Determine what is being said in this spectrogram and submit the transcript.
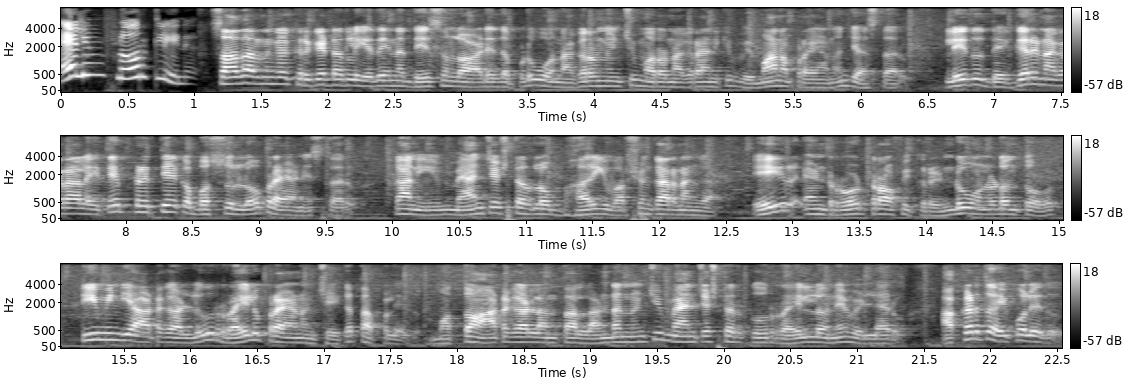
ఎలిమ్ ఫ్లోర్ క్లీనర్. సాధారణంగా క్రికెటర్లు ఏదైనా దేశంలో ఆడేటప్పుడు ఓ నగరం నుంచి మరో నగరానికి విమాన ప్రయాణం చేస్తారు. లేదు దగ్గర నగరాలైతే ప్రత్యేక బస్సుల్లో ప్రయాణిస్తారు. కానీ మాంచెస్టర్లో భారీ వర్షం కారణంగా ఎయిర్ అండ్ రోడ్ ట్రాఫిక్ రెండూ ఉండడంతో టీమిండియా ఆటగాళ్ళు రైలు ప్రయాణం చేయక తప్పలేదు. మొత్తం ఆటగాళ్ళంతా లండన్ నుంచి మాంచెస్టర్కు రైల్లోనే వెళ్ళారు అక్కడితో అయిపోలేదు.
